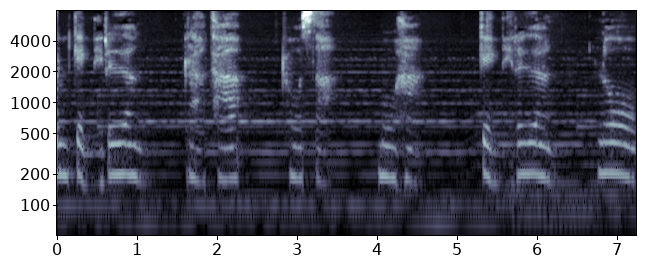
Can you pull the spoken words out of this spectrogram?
คนเก่งในเรื่อง ราคะ โทสะ โมหะ เก่งในเรื่อง โลภ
